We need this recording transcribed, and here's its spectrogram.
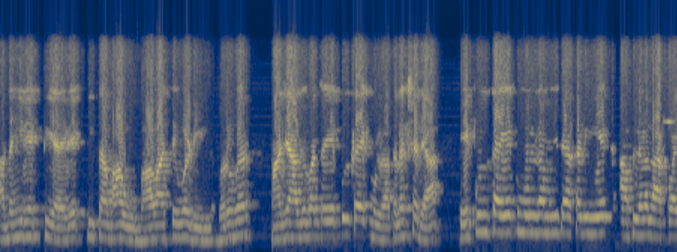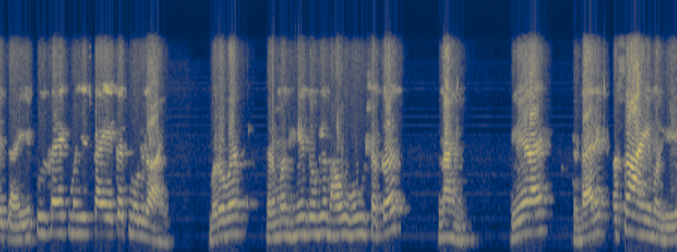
आता ही व्यक्ती आहे. व्यक्तीचा भाऊ भावाचे वडील. बरोबर? माझ्या आजोबांचा एकुलता एक मुलगा. आता लक्ष द्या. एकुलता एक मुलगा म्हणजे त्यासाठी एक आपल्याला दाखवायचा आहे. एकुलता एक म्हणजे काय? एकच मुलगा आहे. बरोबर? तर मग हे दोघे भाऊ होऊ शकत नाही. क्लिअर आहे? डायरेक्ट असं आहे मग हे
